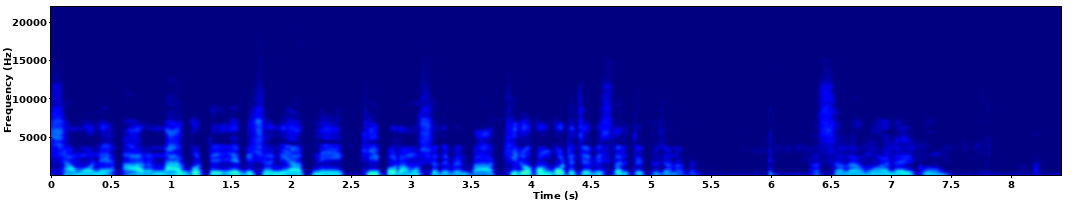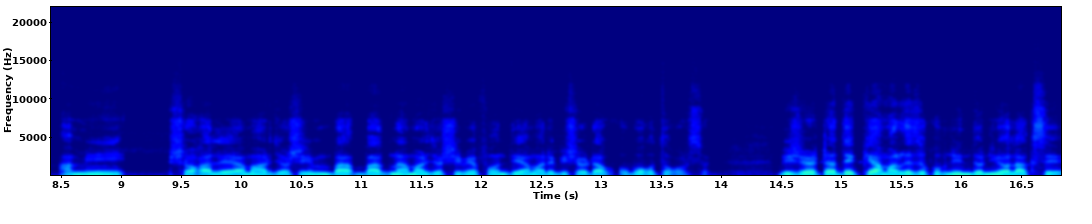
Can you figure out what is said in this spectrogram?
সামনে আর না ঘটে, এ বিষয় নিয়ে আপনি কি পরামর্শ দেবেন বা কি রকম ঘটেছে বিস্তারিত একটু জানাবেন। আসসালামু আলাইকুম। আমি সকালে আমার জসিম বাগনা আমার জসিমে ফোন দিয়ে আমার এই বিষয়টা অবগত করছেন। বিষয়টা দেখে আমার কাছে খুব নিন্দনীয় লাগছে।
